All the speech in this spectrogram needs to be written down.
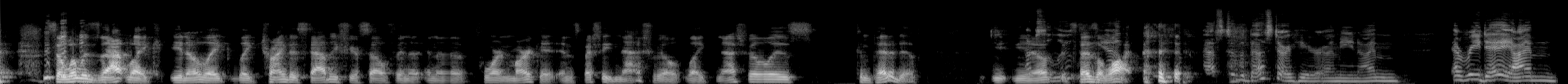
so what was that like? You know, like like trying to establish yourself in a in a foreign market, and especially Nashville. Like Nashville is competitive. You, you know, it says a lot. best of the best are here. I mean, I'm every day. I'm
